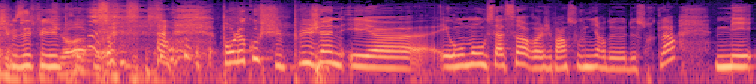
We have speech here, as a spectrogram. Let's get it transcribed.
Je vous ai fait une rap. Pour le coup, je suis plus jeune et, euh, et au moment où ça sort, j'ai pas un souvenir de, de ce truc-là. Mais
